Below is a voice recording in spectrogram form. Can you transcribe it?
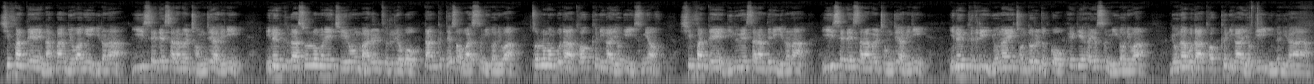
심판 때에 남방 여왕이 일어나 이 세대 사람을 정죄하리니 이는 그가 솔로몬의 지혜로운 말을 들으려고 땅 끝에서 왔음이거니와 솔로몬보다 더 큰 이가 여기 있으며 심판 때에 니느웨 사람들이 일어나 이 세대 사람을 정죄하리니 이는 그들이 요나의 전도를 듣고 회개하였음이거니와 요나보다 더 큰 이가 여기 있느니라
